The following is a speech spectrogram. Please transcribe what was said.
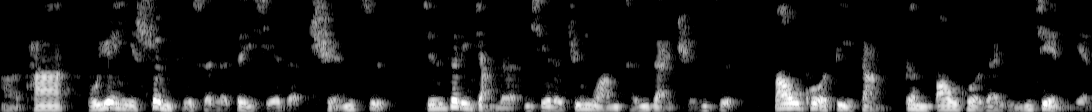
啊，他不愿意顺服神的这些的权势。其实这里讲的一些的君王、承载、权势，包括地上，更包括在灵界里面。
